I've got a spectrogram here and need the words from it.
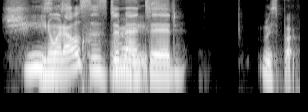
Jesus you know what else is demented? This book.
